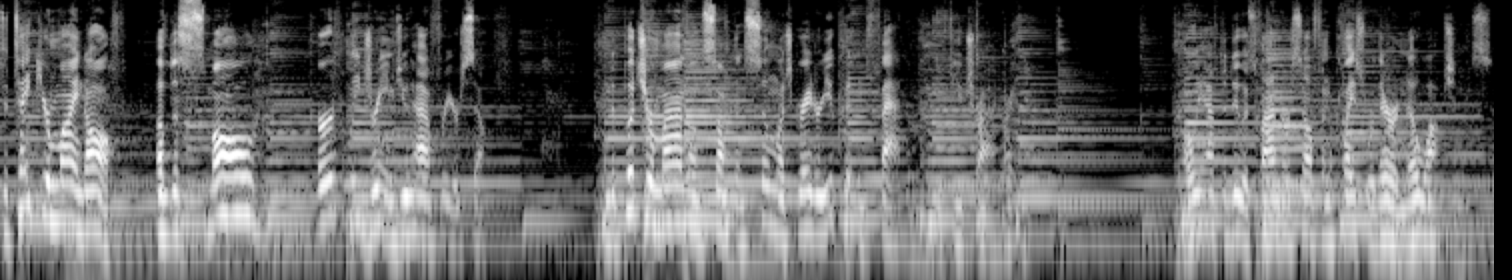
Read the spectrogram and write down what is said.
to take your mind off of the small earthly dreams you have for yourself, and to put your mind on something so much greater you couldn't fathom if you tried right now. All we have to do is find ourselves in a place where there are no options.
